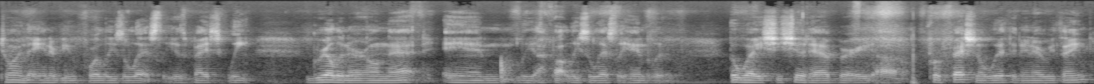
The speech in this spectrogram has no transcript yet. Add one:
during the interview for Lisa Leslie. Is basically grilling her on that, and I thought Lisa Leslie handled it the way she should have, very uh, professional with it and everything.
